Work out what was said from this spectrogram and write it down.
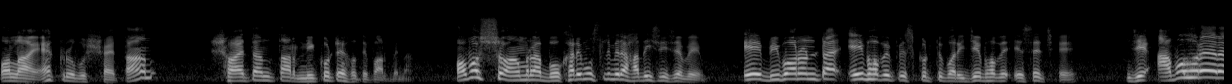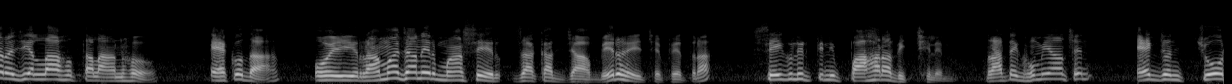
অলা একরবু শয়তান শয়তান তার নিকটে হতে পারবে না। অবশ্য আমরা বোখারি মুসলিমের হাদিস হিসেবে এই বিবরণটা এইভাবে পেশ করতে পারি, যেভাবে এসেছে যে আবহরার রাজি আল্লাহ তালা আনহ একদা ওই রামাজানের মাসের জাকাত যা বের হয়েছে ফেতরা, সেইগুলির তিনি পাহারা দিচ্ছিলেন। রাতে ঘুমিয়ে আছেন, একজন চোর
